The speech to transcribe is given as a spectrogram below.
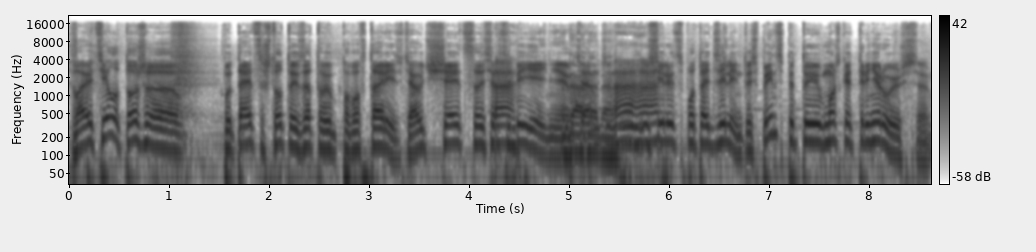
твое тело тоже пытается что-то из этого повторить. У тебя учащается сердцебиение, Да, у тебя да, да. Усиливается потоотделение. То есть, в принципе, ты, можно сказать, тренируешься.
